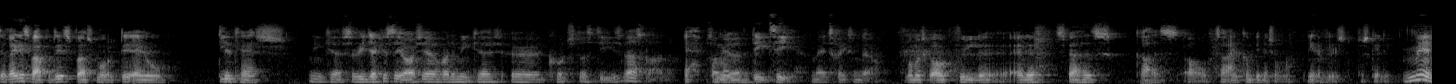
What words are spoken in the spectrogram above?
Det rigtige svar på det spørgsmål, det er jo din Det- cash. Min kasse, så vidt jeg kan se også, ja, var det min kasse, øh, kunst og stiges værtsgraderne, Ja, som er DT-matrixen der. hvor man skal opfylde alle sværhedsgrads- og terrænkombinationer. 81 forskellige. Men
